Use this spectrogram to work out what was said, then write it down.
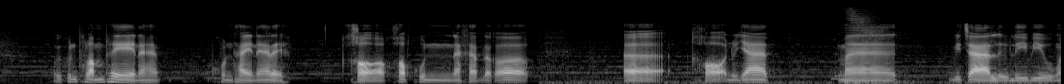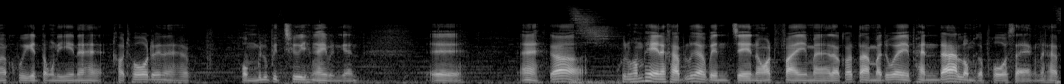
ๆอุ๊ยคุณพร้อมเพลย์นะครับ คนไทยแน่เลย ขอขอบคุณนะครับ แล้วก็ เอ่อ ขออนุญาตมา วิจารณ์หรือรีวิวมาคุยกันตรงนี้นะฮะ ขอโทษด้วยนะครับ ผมไม่รู้ปิดชื่อยังไงเหมือนกัน เอออะก็คุณพร้อมเพย์นะครับ เลือกเป็น J n o t ไฟมา แล้วก็ตามมาด้วย Panda ลมกับโพแสงนะครับ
